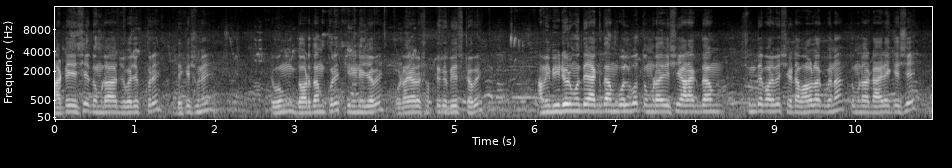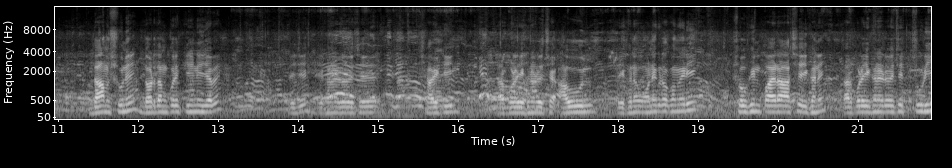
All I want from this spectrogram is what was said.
হাটে এসে তোমরা যোগাযোগ করে দেখে শুনে এবং দরদাম করে কিনে নিয়ে যাবে। ওটাই আরও সবথেকে বেস্ট হবে। আমি ভিডিওর মধ্যে এক দাম বলব, তোমরা এসে আর এক দাম শুনতে পারবে, সেটা ভালো লাগবে না। তোমরা ডাইরেক্ট এসে দাম শুনে দরদাম করে কিনে নিয়ে যাবে। এই যে, এখানে রয়েছে শাইটি তারপরে এখানে রয়েছে আউল, এখানেও অনেক রকমেরই শৌখিন পায়রা আছে এখানে। তারপরে এখানে রয়েছে চুড়ি।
